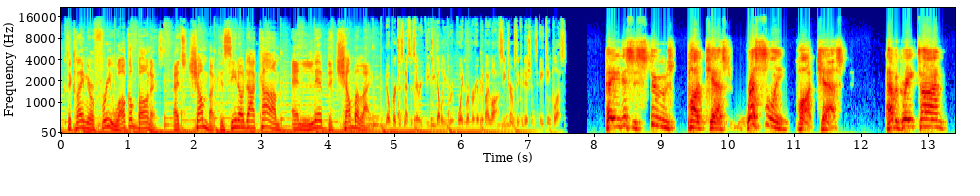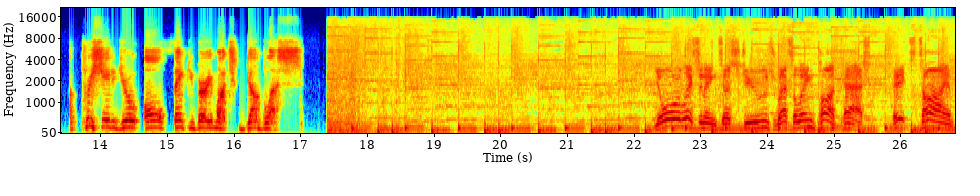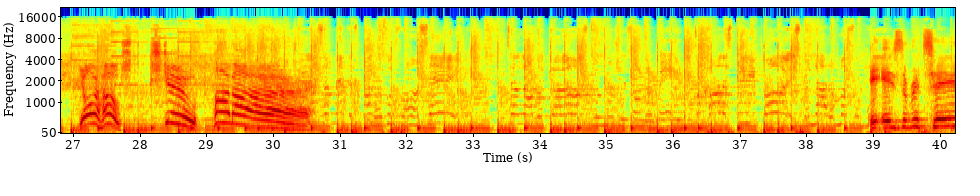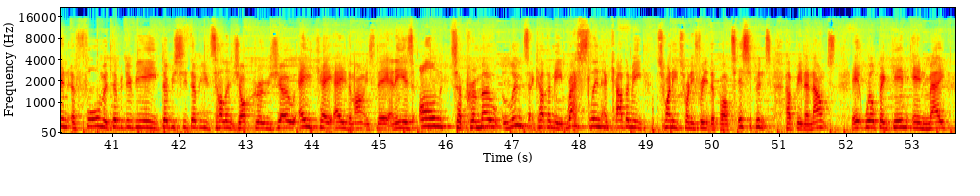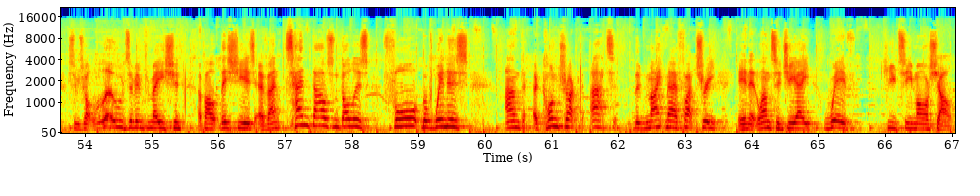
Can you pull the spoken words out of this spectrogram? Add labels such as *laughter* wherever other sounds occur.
to claim your free welcome bonus. That's ChumbaCasino.com and live the Chumba life. No purchase necessary. VGW. Void were prohibited by law. See terms and conditions. 18 plus. Hey, this is Stu's podcast, wrestling podcast. Have a great time. Appreciated you all. Thank you very much. God bless. You're listening to Stu's Wrestling Podcast. It's time. Your host, Stu Palmer. It is the return of former WWE WCW talent Jacques Rougeau, aka the Mountain State, and he is on to promote Loot Academy Wrestling Academy 2023. The participants have been announced. It will begin in May, so we've got loads of information about this year's event. $10,000 for the winners and a contract at the Nightmare Factory in Atlanta, GA with QT Marshall.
